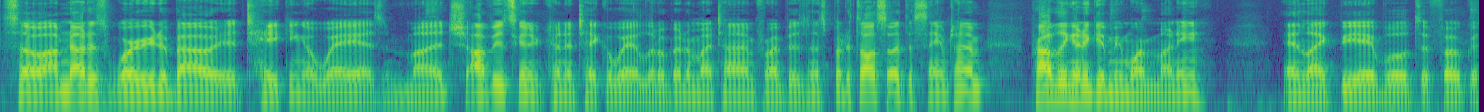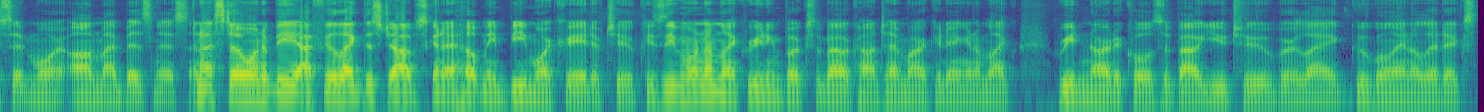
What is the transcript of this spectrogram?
So I'm not as worried about it taking away as much. Obviously, it's going to kind of take away a little bit of my time for my business, but it's also at the same time probably going to give me more money and like be able to focus it more on my business. And I still want to be I feel like this job's going to help me be more creative too cuz even when I'm like reading books about content marketing and I'm like reading articles about YouTube or like Google Analytics,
